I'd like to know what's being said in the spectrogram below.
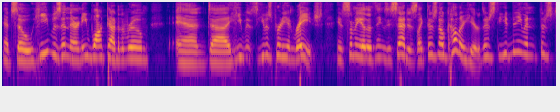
And so he was in there and he walked out of the room and uh, he was he was pretty enraged. And some of the other things he said is like, "There's no color here. There's you didn't even there's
